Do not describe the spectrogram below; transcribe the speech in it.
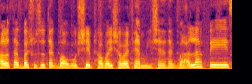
ভালো থাকবা সুস্থ থাকবা অবশ্যই সবাই সবাই ফ্যামিলির সাথে থাকবা। আল্লাহ হাফেজ।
